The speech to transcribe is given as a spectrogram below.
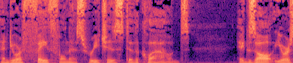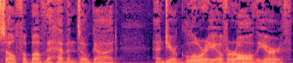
and your faithfulness reaches to the clouds. Exalt yourself above the heavens, O God, and your glory over all the earth,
